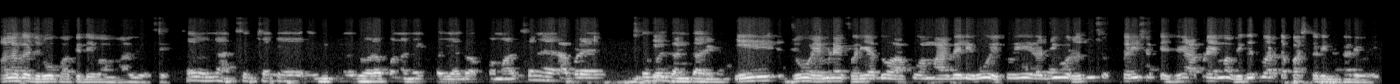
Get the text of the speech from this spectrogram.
અલગ જ રૂપ આપી દેવામાં આવ્યો છે. સર એમને આક્ષેપ છે કે દીકરીઓ દ્વારા પણ અનેક ફરિયાદો આપવામાં આવી છે ને આપણે કોઈ ગણકારી એ જો એમણે ફરિયાદો આપવામાં આવેલી હોય તો એ અરજીઓ રજૂ કરી શકે છે. આપણે એમાં વિગતવાર તપાસ કરીને કાર્યવાહી.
